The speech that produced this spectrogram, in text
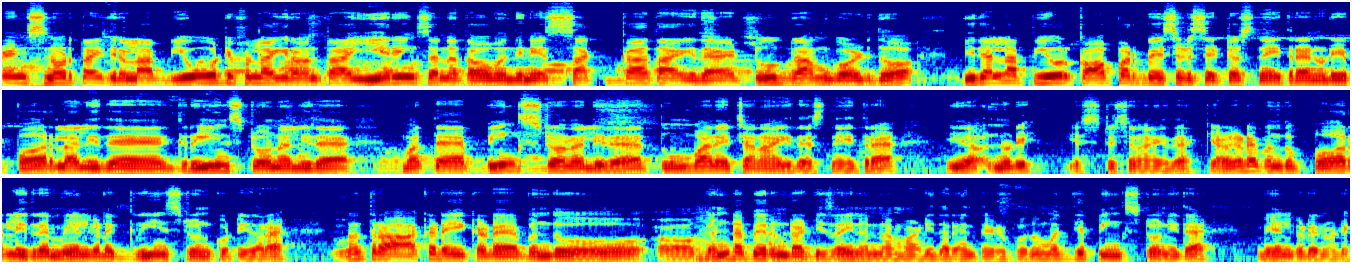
ಫ್ರೆಂಡ್ಸ್ ನೋಡ್ತಾ ಇದ್ದೀರಲ್ಲ ಬ್ಯೂಟಿಫುಲ್ ಆಗಿರುವಂತ ಇಯರಿಂಗ್ಸ್ ಅನ್ನ ತಗೊಬಂದಿನಿ. ಸಖತ್ತಾಗಿದೆ ಟೂ ಗ್ರಾಮ್ ಗೋಲ್ಡ್ದು ಇದೆಲ್ಲ ಪ್ಯೂರ್ ಕಾಪರ್ ಬೇಸ್ಡ್ ಸೆಟ್ ಸ್ನೇಹಿತರೆ. ನೋಡಿ ಪರ್ಲ್ ಅಲ್ಲಿ ಇದೆ ಗ್ರೀನ್ ಸ್ಟೋನ್ ಅಲ್ಲಿ ಇದೆ ಮತ್ತೆ ಪಿಂಕ್ ಸ್ಟೋನ್ ಅಲ್ಲಿ ಇದೆ ತುಂಬಾನೇ ಚೆನ್ನಾಗಿದೆ, ಸ್ನೇಹಿತರೆ. ನೋಡಿ, ಎಷ್ಟು ಚೆನ್ನಾಗಿದೆ. ಕೆಳಗಡೆ ಬಂದು ಪರ್ಲ್ ಇದ್ರೆ ಮೇಲ್ಗಡೆ ಗ್ರೀನ್ ಸ್ಟೋನ್ ಕೊಟ್ಟಿದ್ದಾರೆ. ನಂತರ ಆ ಕಡೆ ಈ ಕಡೆ ಬಂದು ಗಂಡ ಬೇರುಂಡ ಡಿಸೈನ್ ಅನ್ನ ಮಾಡಿದ್ದಾರೆ ಅಂತ ಹೇಳ್ಬೋದು. ಮಧ್ಯೆ ಪಿಂಕ್ ಸ್ಟೋನ್ ಇದೆ. ಮೇಲ್ಗಡೆ ನೋಡಿ,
